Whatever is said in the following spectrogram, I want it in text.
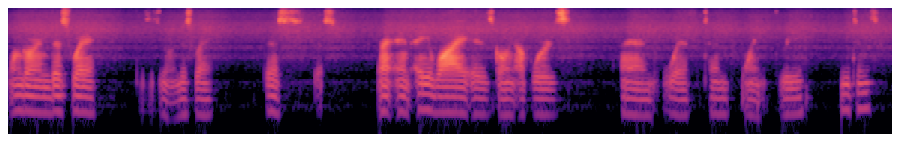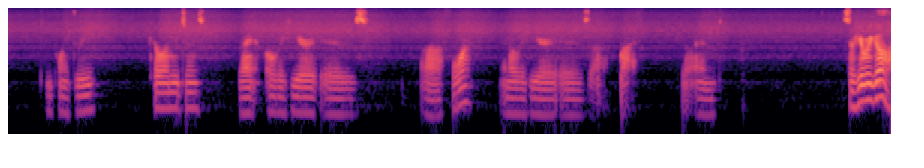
one going this way this is going this way this this. Right and AY is going upwards and with 10.3 newtons 10.3 kilonewtons. Right over here is uh, 4 and over here is uh, 5 so, and so here we go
